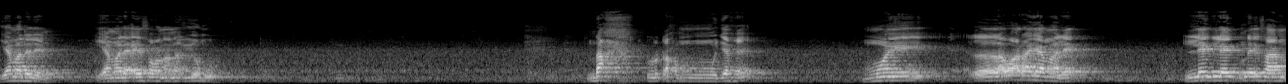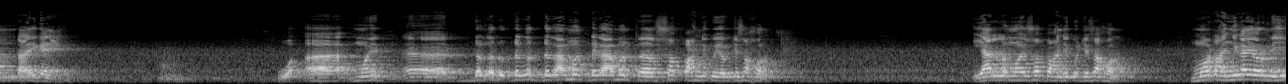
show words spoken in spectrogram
yamale leen yamale ay soxna nag yombul ndax lu tax mu jafe mooy la war a yamale léeg-léeg ndeysaan dalay gañe wa mooy da nga da nga da ngaa mën da ngaa mënta soppax ni ko yow ci sa xol yàlla mooy soppax ni ko ci sa xol moo tax ñi nga yor nii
